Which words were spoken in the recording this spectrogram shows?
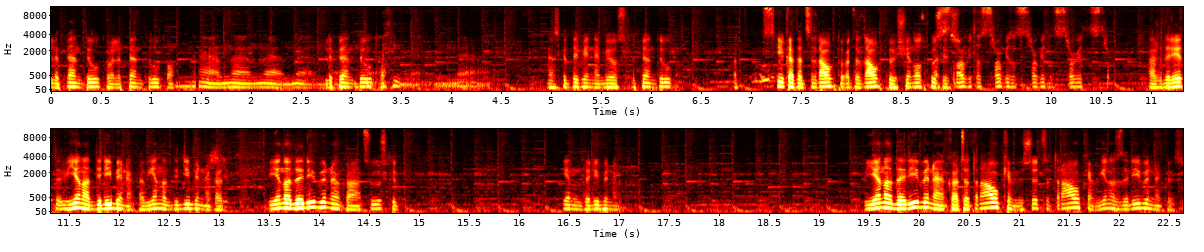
Lipi ant tilto, lipi ant tilto. Ne, ne, ne, ne. Lipi ant tilto. Ne, ne. Nes kitaip jie nebijos, lipi ant tilto. Sakyk, kad atsitrauktų, atsitrauktų iš vienos pusės. Atsitraukit, atsitraukit, atsitraukit, atsitraukit, atsitraukit. Aš daryti vieną darybininką, vieną darybininką. Vieną darybininką, atsiųskit. Vieną darybininką. Vieną darybininką, atsitraukiam, visi atsitraukiam, vienas darybininkas.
